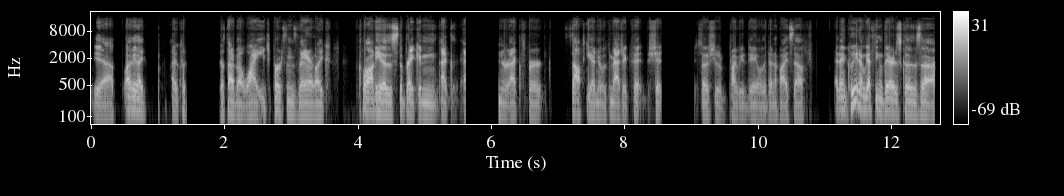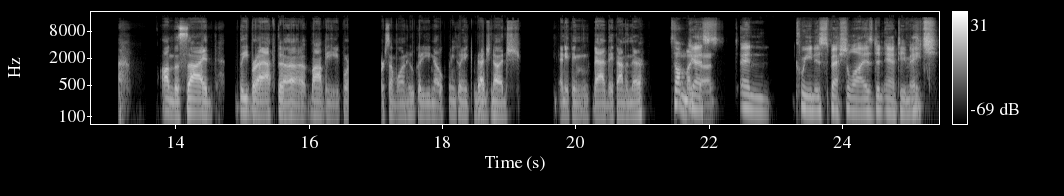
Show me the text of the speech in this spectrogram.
Yeah, I mean, like I could just thought about why each person's there. Like Claudia's the break-in ex- inner expert. Saskia knows magic fit shit, so she would probably be able to identify stuff. And then Queen, I'm guessing there's because uh, on the side, Libra asked uh, Bobby for, for someone who could, you know, wink, wink, nudge, nudge, anything bad they found in there. something like yes, and Queen is specialized in anti-mage.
